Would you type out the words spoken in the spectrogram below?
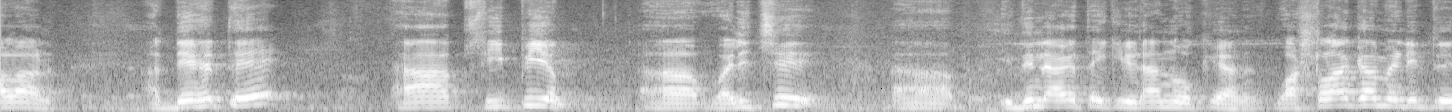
ആളാണ്. അദ്ദേഹത്തെ സി പി എം വലിച്ച് ഇതിന്റെ അകത്തേക്ക് ഇടാൻ നോക്കുകയാണ്. വഷളാക്കാൻ വേണ്ടിയിട്ട്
